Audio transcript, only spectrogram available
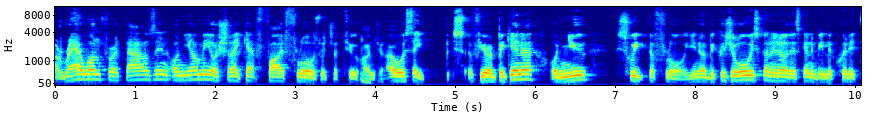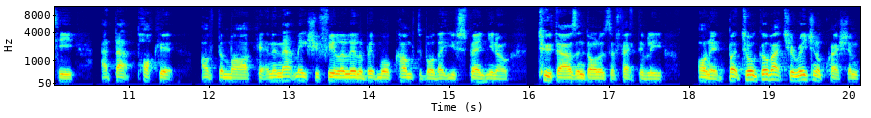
a rare one for a thousand on Yummi, or should I get five floors, which are 200? I always say, if you're a beginner or new, sweep the floor, you know, because you're always going to know there's going to be liquidity at that pocket of the market. And then that makes you feel a little bit more comfortable that you've spent, you know, $2,000 effectively on it. But to go back to your original question,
